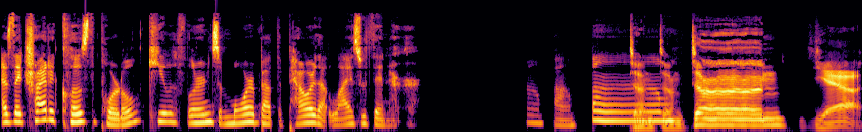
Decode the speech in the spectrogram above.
As they try to close the portal, Keyleth learns more about the power that lies within her. Bum, bum, bum. Dun dun dun. Yeah.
